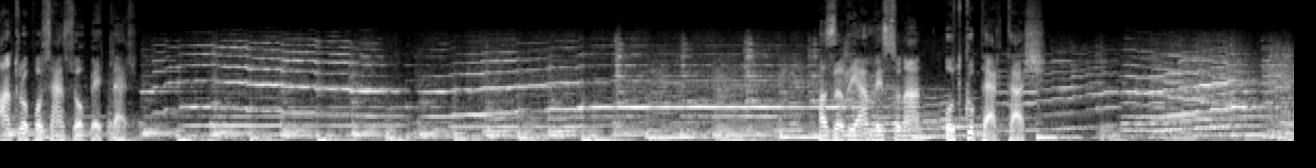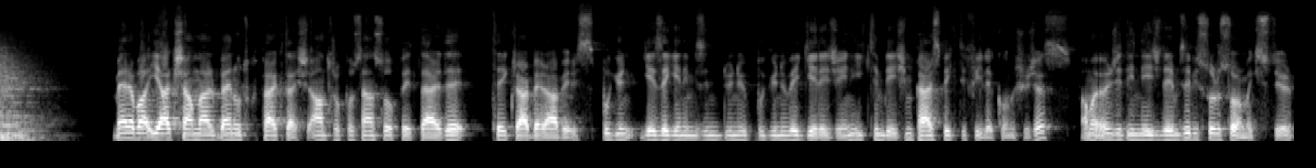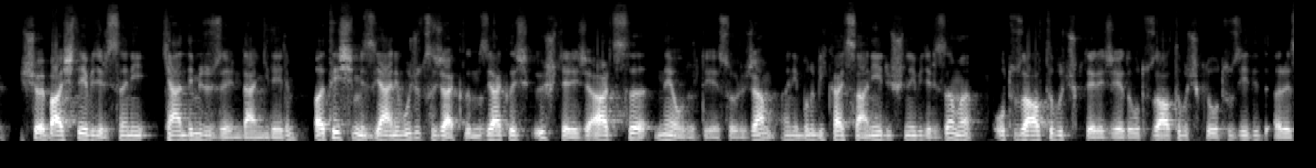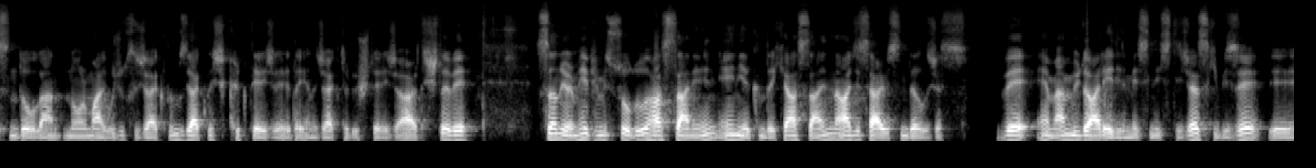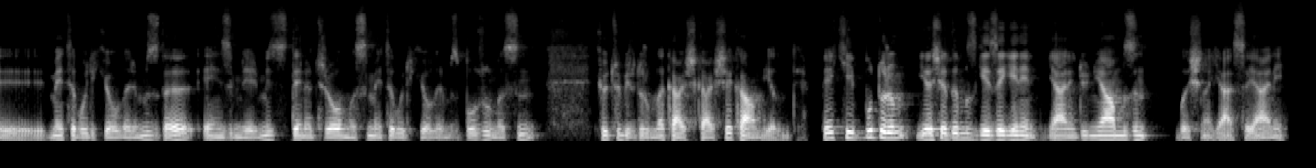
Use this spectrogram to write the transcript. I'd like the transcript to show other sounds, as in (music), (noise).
Antroposen Sohbetler Hazırlayan ve sunan Utku Perktaş Merhaba, iyi akşamlar. Ben Utku Perktaş. Antroposen Sohbetler'de tekrar beraberiz. Bugün gezegenimizin dünü, bugünü ve geleceğini iklim değişimi perspektifiyle konuşacağız. Ama önce dinleyicilerimize bir soru sormak istiyorum. Şöyle başlayabiliriz. Hani kendimiz üzerinden gidelim. Ateşimiz yani vücut sıcaklığımız yaklaşık 3 derece artsa ne olur diye soracağım. Hani bunu birkaç saniye düşünebiliriz ama 36,5 derece ya da 36,5 ile 37 arasında olan normal vücut sıcaklığımız yaklaşık 40 derecelere dayanacaktır 3 derece artışla ve Sanıyorum hepimiz soluğu hastanenin en yakındaki hastanenin acil servisinde alacağız. Ve hemen müdahale edilmesini isteyeceğiz ki bize e, metabolik yollarımız da enzimlerimiz denatüre olmasın, metabolik yollarımız bozulmasın, kötü bir durumla karşı karşıya kalmayalım diye. Peki bu durum yaşadığımız gezegenin yani dünyamızın başına gelse yani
